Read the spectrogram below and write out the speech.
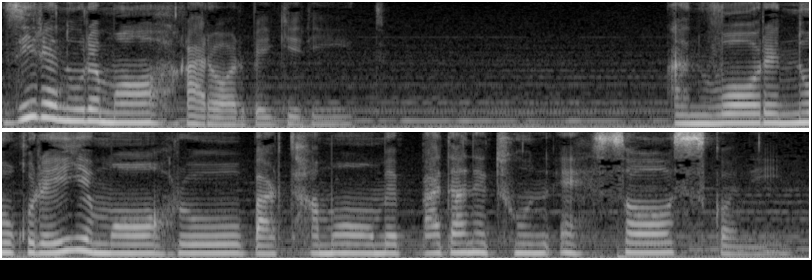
زیر نور ماه قرار بگیرید. انوار نقره‌ای ماه رو بر تمام بدنتون احساس کنید.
